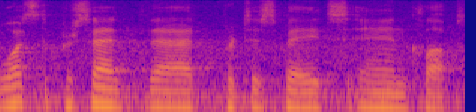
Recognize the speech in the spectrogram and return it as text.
what's the percent that participates in clubs?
